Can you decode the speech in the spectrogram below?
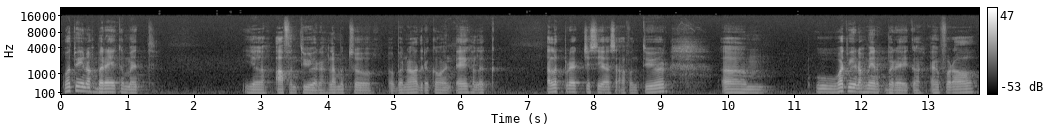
wat wil je nog bereiken met je avonturen? Laat me het zo eh, benadrukken, want eigenlijk elk projectje zie je als een avontuur. Ehm, wat wil je nog meer bereiken? En vooral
